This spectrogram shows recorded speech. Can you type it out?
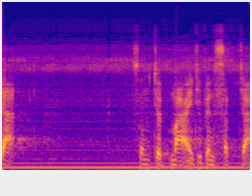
จะ่งจดหมายที่เป็นสัจจะ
